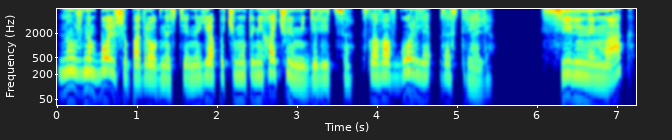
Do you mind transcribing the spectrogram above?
нужно больше подробностей, но я почему-то не хочу ими делиться. Слова в горле застряли. «Сильный маг?»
